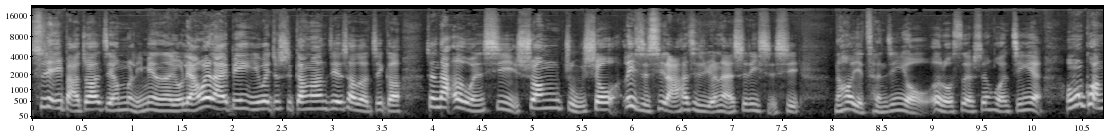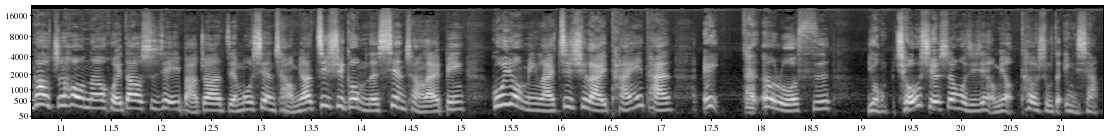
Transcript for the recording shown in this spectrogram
世界一把抓节目里面呢，有两位来宾，一位就是刚刚介绍的这个正大俄文系双主修历史系啦，他其实原来是历史系。然后也曾经有俄罗斯的生活经验。我们广告之后呢，回到世界一把抓的节目现场，我们要继续跟我们的现场来宾郭佑明来继续来谈一谈。哎，在俄罗斯有求学生活期间有没有特殊的印象？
